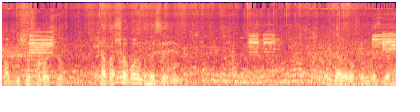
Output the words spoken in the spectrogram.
ছাব্বিশশো সাতাশশো সাতাশশো পর্যন্ত হয়েছে। এই দামে রসুন বেশি হবে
